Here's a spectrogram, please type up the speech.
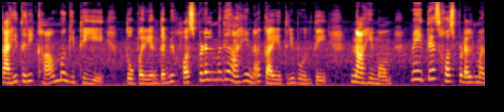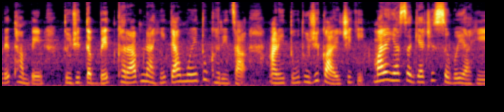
काहीतरी खा मग इथे ये. तोपर्यंत मी हॉस्पिटलमध्ये आहे ना? गायत्री बोलते. नाही मॉम मी इथेच हॉस्पिटलमध्ये थांबेन. तुझी तब्येत खराब नाही त्यामुळे तू घरी जा आणि तू तुझी काळजी घे. मला या सगळ्याची सवय आहे.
